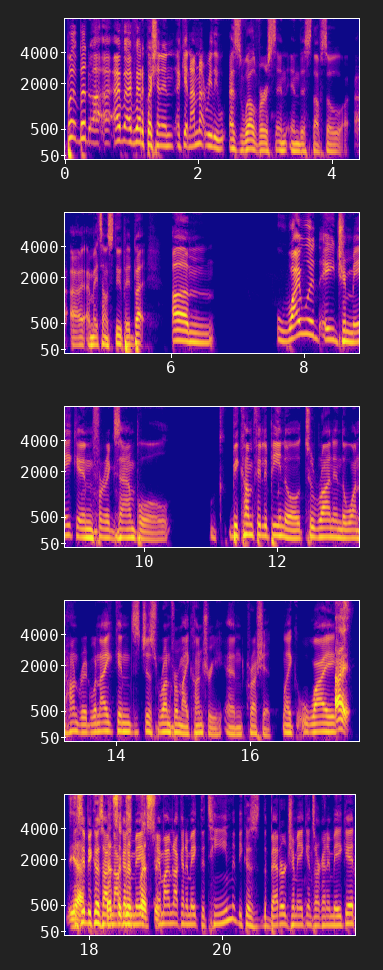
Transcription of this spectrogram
But but I've I've got a question, and again, I'm not really as well versed in in this stuff, so I, I might sound stupid, but um, why would a Jamaican, for example, become Filipino to run in the 100 when I can just run for my country and crush it? Like, why? I, yeah, Is it because I'm not going to make? question. Am I not going to make the team because the better Jamaicans are going to make it?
